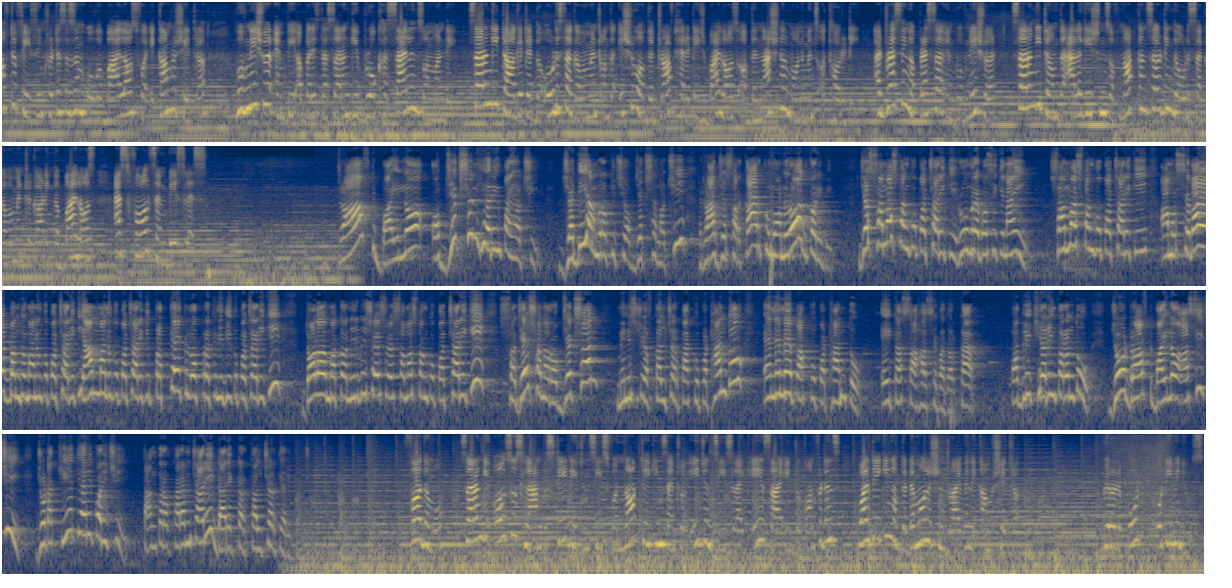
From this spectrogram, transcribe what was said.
After facing criticism over bylaws for Ekamra Kshetra, Bhubaneswar MP Aparajita Sarangi broke her silence on Monday. Sarangi targeted the Odisha government on the issue of the draft heritage bylaws of the National Monuments Authority. Addressing a presser in Bhubaneswar, Sarangi termed the allegations of not consulting the Odisha government regarding the bylaws as false and baseless. Draft bylaw objection hearing ପାଇଁ ଅଛି ଯଦି ଆମର କିଛି objection ଅଛି ରାଜ୍ୟ ସରକାରକୁ ମୁଁ ଅନୁରୋଧ କରିବି ଯେ ସମସ୍ତଙ୍କୁ ପଚାରିକି ରୁମ୍ରେ ବସିକି ନାହିଁ ସମସ୍ତଙ୍କୁ ପଚାରିକି ଆମ ସେବାୟତ ବନ୍ଧୁମାନଙ୍କୁ ପଚାରିକି ଆମମାନଙ୍କୁ ପଚାରିକି ପ୍ରତ୍ୟେକ ଲୋକ ପ୍ରତିନିଧିକୁ ପଚାରିକି ଦଳ ମତ ନିର୍ବିଶେଷରେ ସମସ୍ତଙ୍କୁ ପଚାରିକି suggestion or objection ministry of culture ପାଖକୁ ପଠାନ୍ତୁ ଏନ୍ଏମ୍ଏ ପାଖକୁ ପଠାନ୍ତୁ ଏଇଟା ସାହସ ହେବା ଦରକାର ପବ୍ଲିକ୍ ହିୟରିଂ କରନ୍ତୁ ଯେଉଁ ଡ୍ରାଫ୍ଟ ବାଇଲ ଆସିଛି ଯେଉଁଟା କିଏ ତିଆରି କରିଛି कर्मचारी डायरेक्टर कल्चर culture કે report Furthermore, Sarangi also slammed the state agencies for not taking central agencies like ASI into confidence while taking up the demolition drive in Ekam Kshetra. Bureau Report, OTV News.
